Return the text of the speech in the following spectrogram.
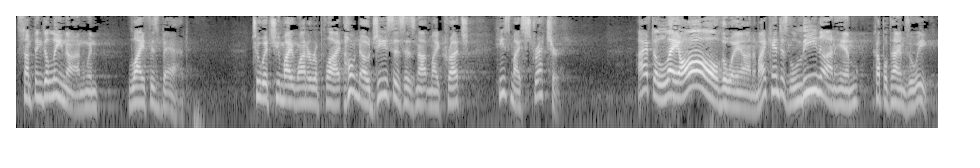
Something to lean on when life is bad. To which you might want to reply, Oh no, Jesus is not my crutch. He's my stretcher. I have to lay all the way on him. I can't just lean on him a couple times a week.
